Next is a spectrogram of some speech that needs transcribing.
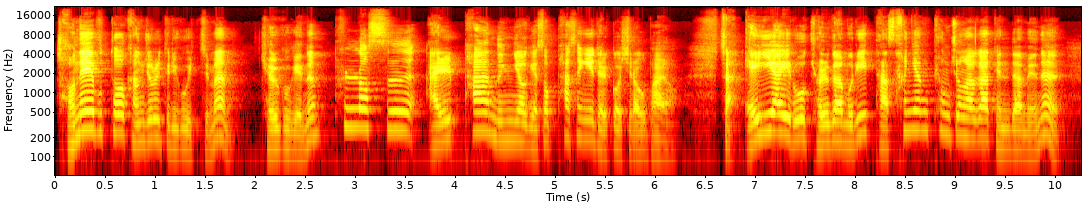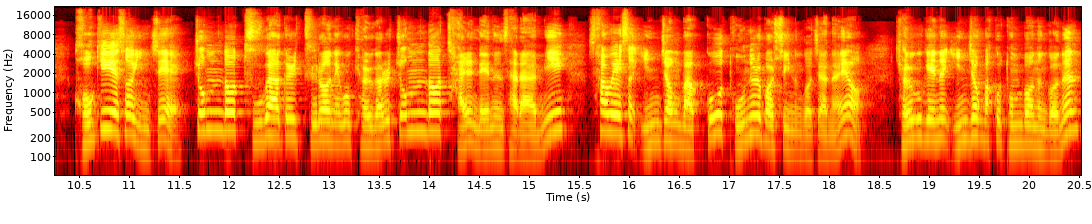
전에부터 강조를 드리고 있지만 결국에는 플러스 알파 능력에서 파생이 될 것이라고 봐요. 자, AI로 결과물이 다 상향 평준화가 된다면은 거기에서 이제 좀 더 두각을 드러내고 결과를 좀 더 잘 내는 사람이 사회에서 인정받고 돈을 벌 수 있는 거잖아요. 결국에는 인정받고 돈 버는 거는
